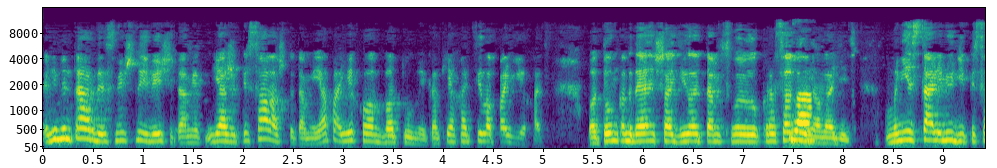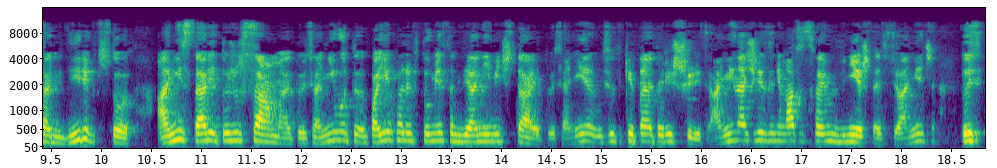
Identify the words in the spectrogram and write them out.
элементарные смешные вещи, там, я, я же писала, что там я поехала в Батуми, как я хотела поехать. Потом, когда я начала делать там свою красоту да. наводить, мне стали люди писать в директ, что они стали то же самое, то есть они вот поехали в то место, где они мечтали, то есть они все-таки на это решились, они начали заниматься своей внешностью, они, то есть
